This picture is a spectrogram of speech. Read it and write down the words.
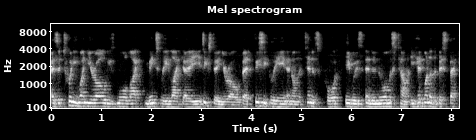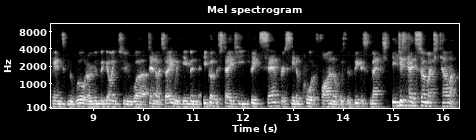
As a 21 year old, he's more like mentally like a 16 year old, but physically and on the tennis court, he was an enormous talent. He had one of the best backhands in the world. I remember going to uh, San Jose with him and he got the stage. He beat Sampras in a quarter final. It was the biggest match. He just had so much talent.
